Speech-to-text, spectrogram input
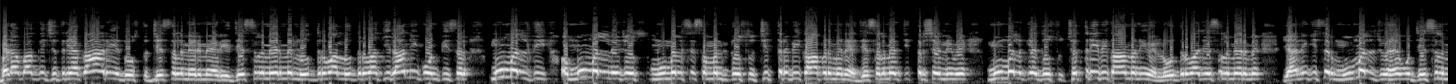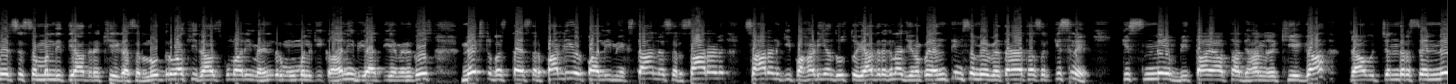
बड़ा बाग की छतरियाँ कहाँ आ रही है दोस्तों? जैसलमेर में आ रही है। जैसलमेर में लोद्रवा लोद्रवा की रानी कौन थी सर? मुमल थी। और मुमल ने जो, मुमल से संबंधित दोस्तों चित्र भी कहाँ पर बने? जैसलमेर चित्रशैली में मुमल के दोस्तों छतरी भी कहाँ बनी हुई लोद्रवा जैसलमेर में। यानी कि सर मुमल जो है वो जैसलमेर से संबंधित याद रखिएगा सर। लोद्रवा की राजकुमार कुमारी महेंद्र मुमल की कहानी भी आती है, मेरे दोस्त। नेक्स्ट बचता है सर पाली और पाली में एक स्थान है सर सारण। सारण की पहाड़ियाँ दोस्तों याद रखना जिन पर अंतिम समय बताया था सर किसने? किसने बिताया था? ध्यान रखिएगा, राव चंद्रसेन ने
